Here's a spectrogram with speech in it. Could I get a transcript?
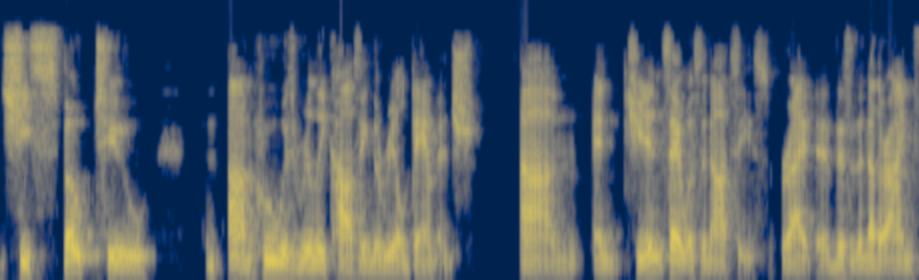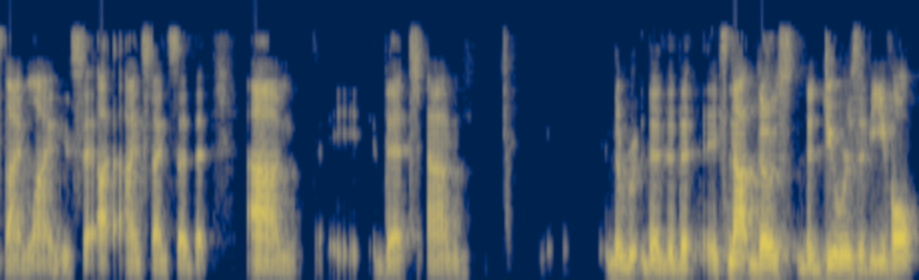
she spoke to um, who was really causing the real damage. Um, and she didn't say it was the Nazis, right? This is another Einstein line. Who said Einstein said that um, that um, the, the, the, the, it's not those the doers of evil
